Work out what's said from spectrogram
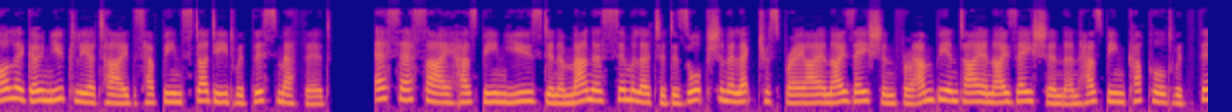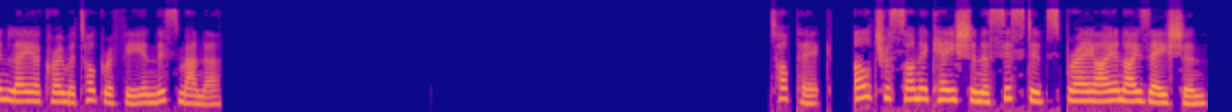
Oligonucleotides have been studied with this method. SSI has been used in a manner similar to desorption electrospray ionization for ambient ionization and has been coupled with thin-layer chromatography in this manner. Ultrasonication-assisted spray ionization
